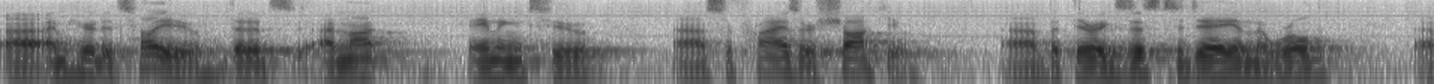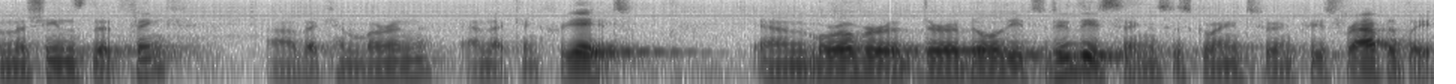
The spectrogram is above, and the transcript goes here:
I'm here to tell you that it's, I'm not aiming to surprise or shock you, but there exist today in the world machines that think, that can learn, and that can create. And moreover, their ability to do these things is going to increase rapidly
